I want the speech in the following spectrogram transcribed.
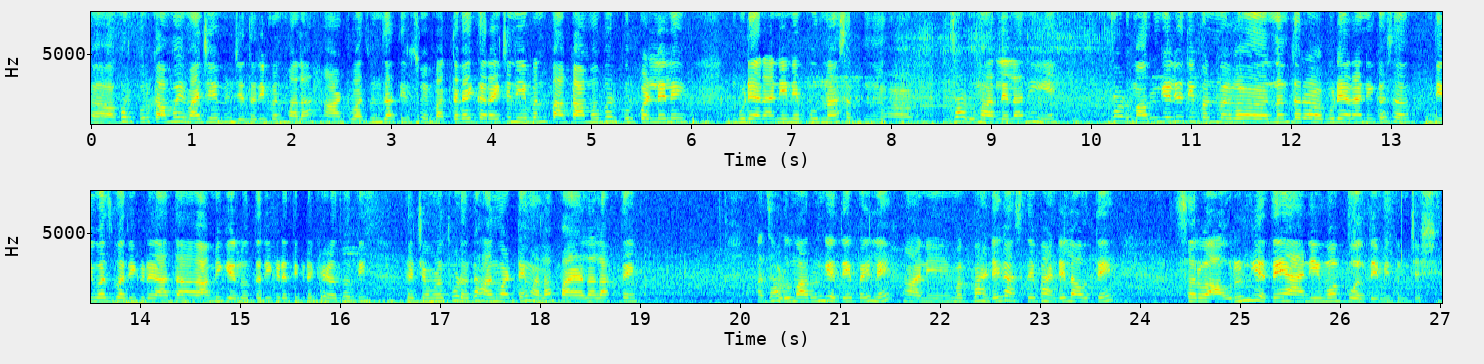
भरपूर कामं आहे माझे म्हणजे तरी पण मला आठ वाजून जातील स्वयंपाक. तर काही करायचे नाही पण पा कामं भरपूर पडलेले आहे. गुड्या राणीने पूर्ण असं झाडू मारलेला नाही आहे. झाडू मारून गेली होती पण मग नंतर गुड्या राणी कसं दिवसभर इकडे आता आम्ही गेलो तर इकडे तिकडे खेळत होती. त्याच्यामुळे थोडं घाण वाटते मला पायाला लागते झाडू मारून घेते पहिले आणि मग भांडे घासते भांडे लावते सर्व आवरून घेते आणि मग बोलते मी तुमच्याशी.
